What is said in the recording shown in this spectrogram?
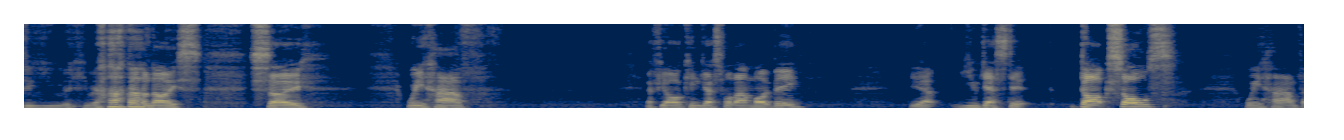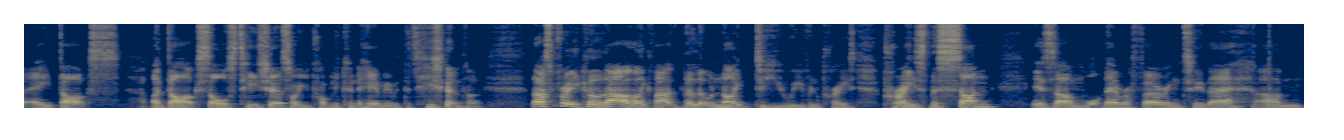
do you nice. So we have if y'all can guess what that might be. Yeah you guessed it. Dark souls. We have a darks a dark souls t-shirt. So you probably couldn't hear me with the t-shirt. That's pretty cool that. I like that the little knight. Do you even praise? Praise the sun is um what they're referring to there. Um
